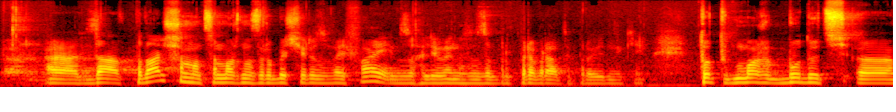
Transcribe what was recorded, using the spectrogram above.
правильно? Е, да, в подальшому це можна зробити через Wi-Fi і взагалі винести прибрати провідники. Тут мож, будуть е,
